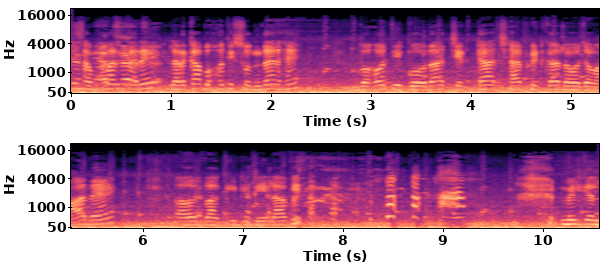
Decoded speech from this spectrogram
संपर्क अच्छा, करें। अच्छा। लड़का बहुत ही सुंदर है। बहुत ही गोरा चिट्टा छह फीट का नौजवान है और बाकी डिटेल आप मिलकर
